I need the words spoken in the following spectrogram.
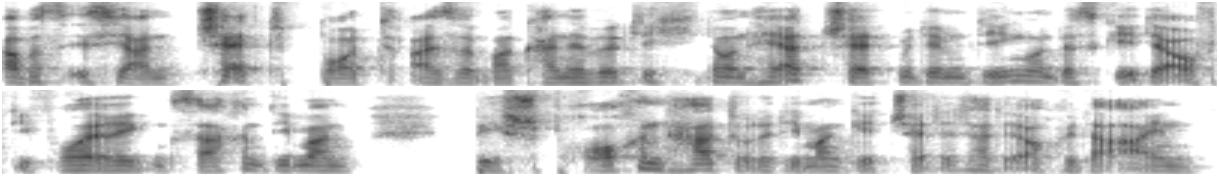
Aber es ist ja ein Chatbot, also man kann ja wirklich hin und her chatten mit dem Ding und das geht ja auf die vorherigen Sachen, die man besprochen hat oder die man gechattet hat, ja auch wieder ein.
